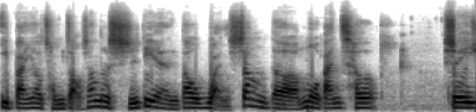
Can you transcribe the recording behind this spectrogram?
一般要从早上的十点到晚上的末班车。所以，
